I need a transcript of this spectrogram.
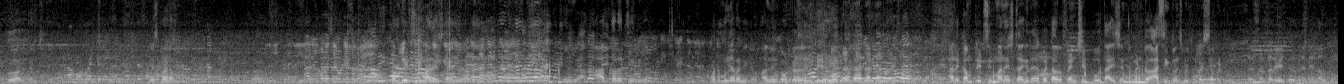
ಇಂಪ್ರೂವ್ ಆಗುತ್ತೆ ಅನಿಸುತ್ತೆ. ಎಸ್ ಮೇಡಮ್ ಕಂಪ್ಲೀಟ್ ಸಿನಿಮಾನೇ ಇಷ್ಟ ಆಗಿದೆ. ಇಲ್ಲ ಆ ಥರದ ಸೀನ್ ಇದೆ. ಮತ್ತೆ ಮುಂದೆ ಬನ್ನಿ ನೀವು. ಅಲ್ಲಿ ನಿಂತ್ಕೊಂಡು ಕಳೆದ್ರೆ ಅದೇ ಕಂಪ್ಲೀಟ್ ಸಿನಿಮಾನೇ ಇಷ್ಟ ಆಗಿದೆ ಬಟ್ ಅವ್ರ ಫ್ರೆಂಡ್ಶಿಪ್ಪು ತಾಯಿ ಸೆಂಟಿಮೆಂಟು ಆ ಸೀಕ್ವೆನ್ಸ್ಗಳು ತುಂಬ ಇಷ್ಟಪಟ್ಟು ಸರ್ ಹೇಳ್ತಿದ್ರೆ ಲವ್ ತುಂಬ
